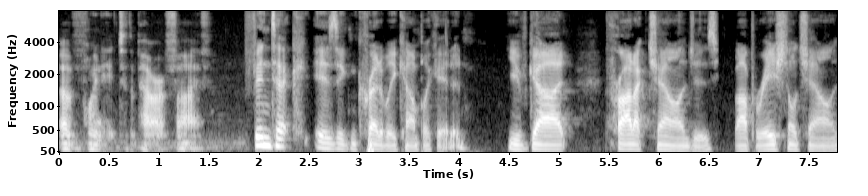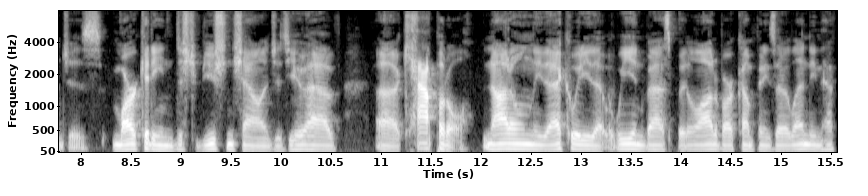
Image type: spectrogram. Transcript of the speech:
of 0.8 to the power of 5? Fintech is incredibly complicated. You've got product challenges, operational challenges, marketing, distribution challenges. You have uh, capital, not only the equity that we invest, but a lot of our companies that are lending have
